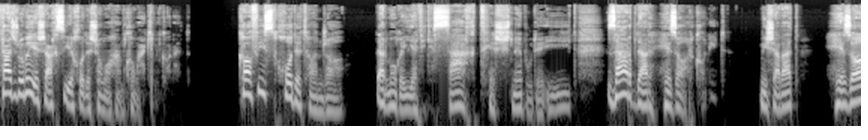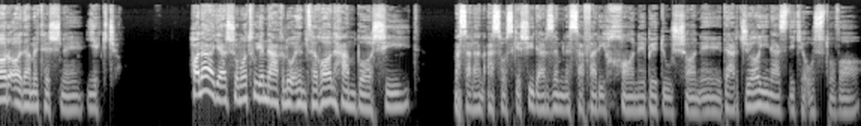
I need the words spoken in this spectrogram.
تجربه شخصی خود شما هم کمک می کند کافیست خودتان را در موقعیتی که سخت تشنه بوده اید ضرب در هزار کنید. می شود هزار آدم تشنه یک جا. حالا اگر شما توی نقل و انتقال هم باشید مثلا اساس کشی در ضمن سفری خانه به دوشانه در جایی نزدیک استوا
